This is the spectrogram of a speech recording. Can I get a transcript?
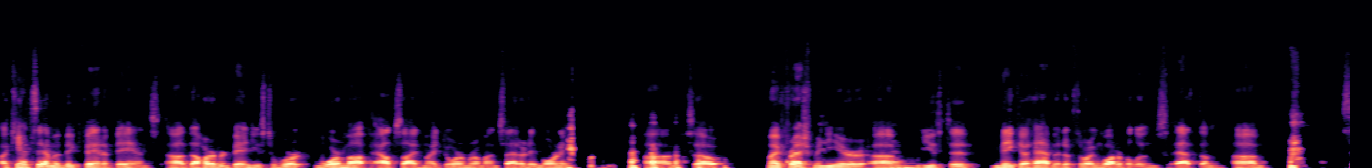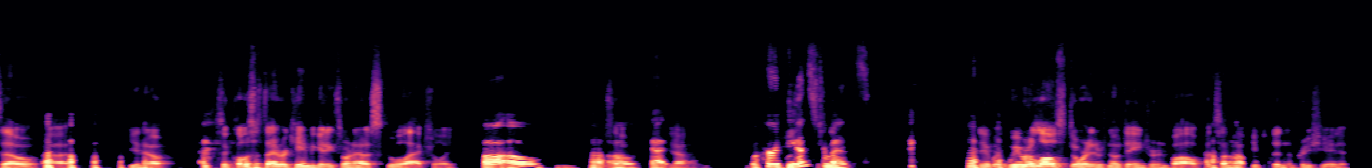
I can't say I'm a big fan of bands. Uh, the Harvard band used to work warm up outside my dorm room on Saturday morning. um, so my freshman year, um, we used to make a habit of throwing water balloons at them. Um, so uh, you know, it's the closest I ever came to getting thrown out of school, actually. Uh oh. Uh oh. So, that yeah. hurt the instruments. it, we were a low story. There was no danger involved, but somehow people didn't appreciate it.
